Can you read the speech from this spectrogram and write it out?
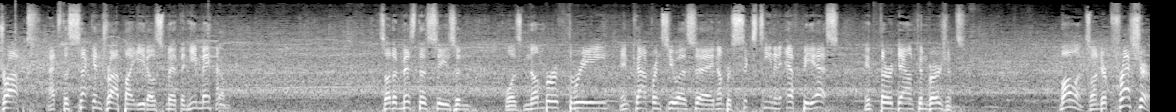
dropped. That's the second drop by Ito Smith, and he may have. Southern Miss this season was number three in Conference USA, number 16 in FBS in third down conversions. Mullens under pressure.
